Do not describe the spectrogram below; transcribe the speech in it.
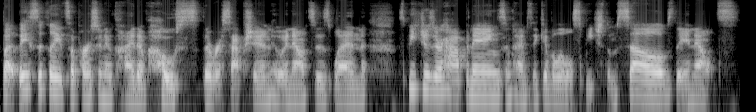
But basically it's the person who kind of hosts the reception, who announces when speeches are happening. Sometimes they give a little speech themselves. They announce,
